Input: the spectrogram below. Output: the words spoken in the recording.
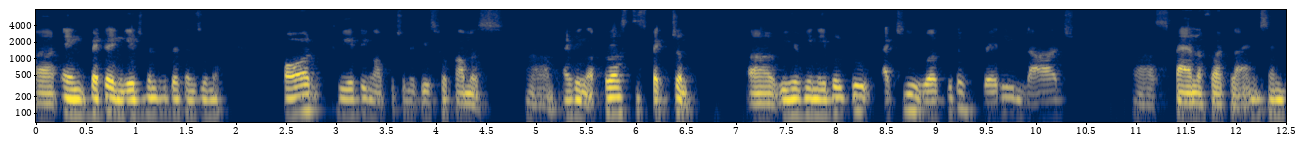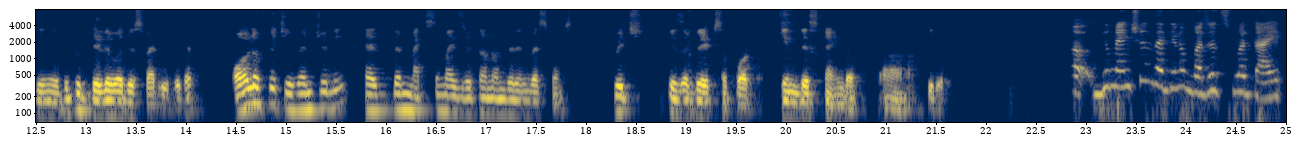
uh, and better engagement with the consumer, or creating opportunities for commerce, uh, I think across the spectrum, uh, we have been able to actually work with a very large uh, span of our clients and being able to deliver this value to them, all of which eventually help them maximize return on their investments, which is a great support in this kind of uh, period. Uh, you mentioned that, you know, budgets were tight.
